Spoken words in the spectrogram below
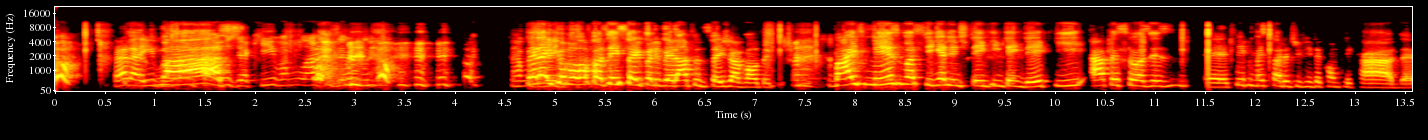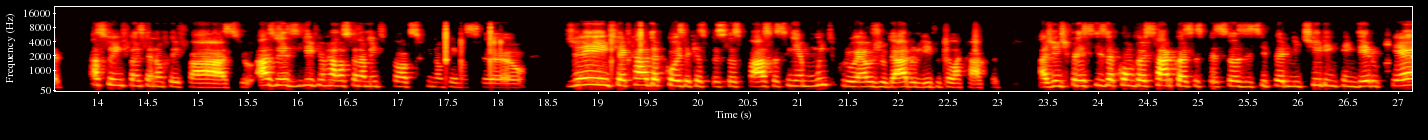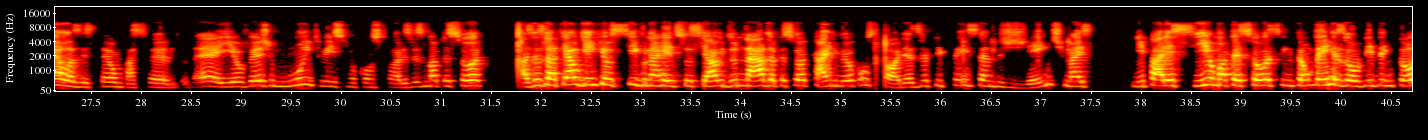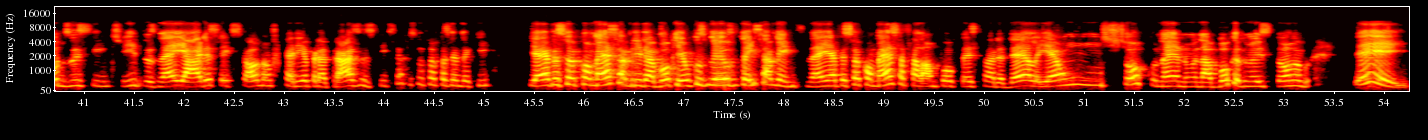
Peraí, vamos Mas... pause aqui, vamos lá fazer um. Peraí que eu vou lá fazer isso aí para liberar tudo isso aí já volta aqui. Mas mesmo assim a gente tem que entender que a pessoa às vezes é, teve uma história de vida complicada, a sua infância não foi fácil, às vezes vive um relacionamento tóxico e não tem noção. Gente, é cada coisa que as pessoas passam, assim, é muito cruel julgar o livro pela capa. A gente precisa conversar com essas pessoas e se permitir entender o que elas estão passando, né? E eu vejo muito isso no consultório. Às vezes uma pessoa às vezes até alguém que eu sigo na rede social e do nada a pessoa cai no meu consultório. Às vezes eu fico pensando, gente, mas me parecia uma pessoa assim tão bem resolvida em todos os sentidos, né? E a área sexual não ficaria para trás. O que essa pessoa está fazendo aqui? E aí a pessoa começa a abrir a boca, eu com os meus pensamentos, né? E a pessoa começa a falar um pouco da história dela e é um soco, né, na boca do meu estômago. Ei,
